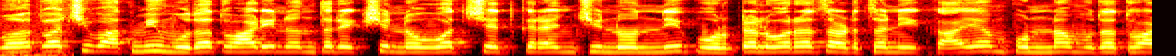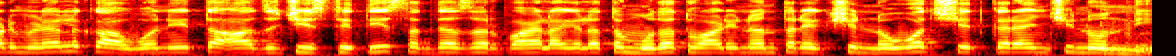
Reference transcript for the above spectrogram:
महत्वाची बातमी मुदतवाढीनंतर एकशे नव्वद शेतकऱ्यांची नोंदणी. पोर्टलवरच अडचणी कायम. पुन्हा मुदतवाढ मिळेल का? वनित आजची स्थिती. सध्या जर पाहायला गेलं तर मुदतवाढीनंतर एकशे नव्वद शेतकऱ्यांची नोंदणी.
